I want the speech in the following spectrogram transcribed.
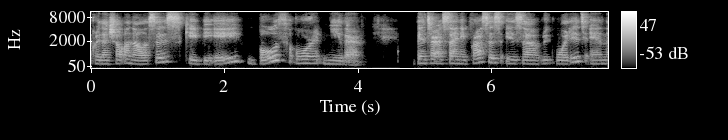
credential analysis, KBA, both or neither. The entire signing process is uh, recorded and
